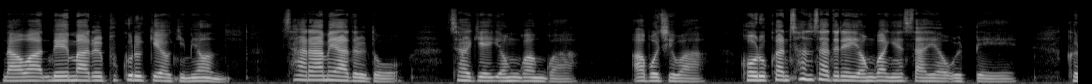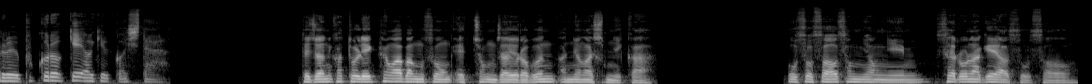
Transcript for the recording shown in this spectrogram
나와 내 말을 부끄럽게 여기면 사람의 아들도 자기의 영광과 아버지와 거룩한 천사들의 영광에 쌓여 올 때에 그를 부끄럽게 여길 것이다. 대전 가톨릭 평화방송 애청자 여러분 안녕하십니까? 오소서 성령님 새로나게 하소서.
